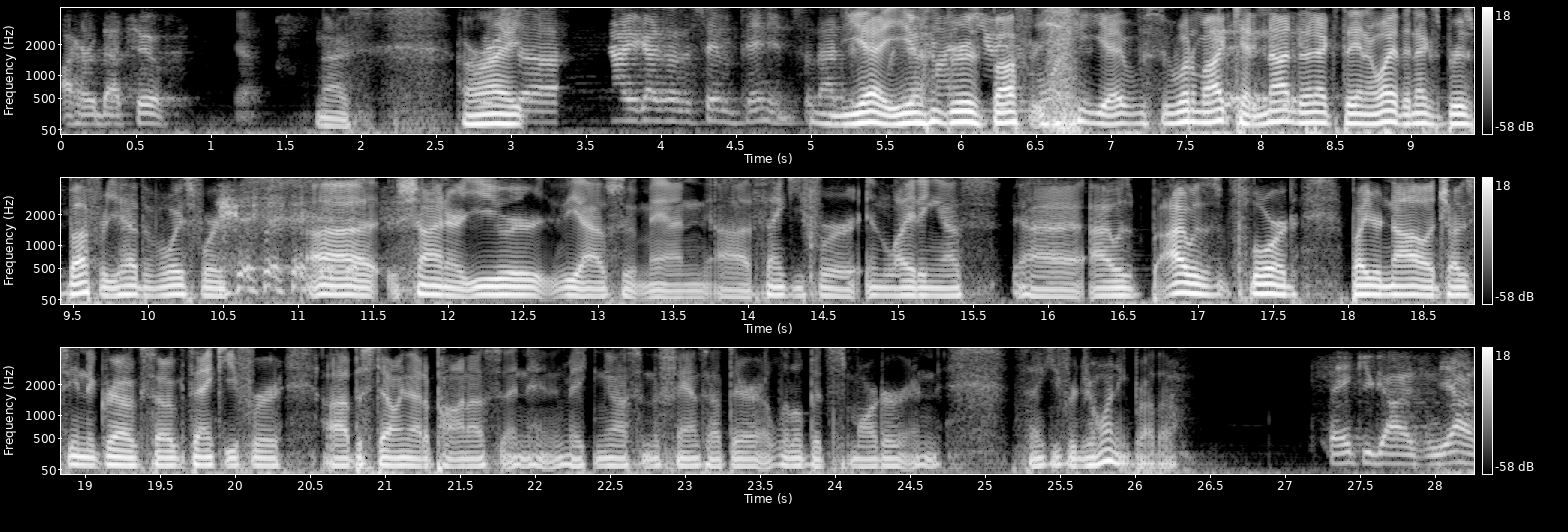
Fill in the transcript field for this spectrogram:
I heard that too. Yeah. Nice. All right. Which, uh, now you guys have the same opinion. So that yeah, you and Bruce Buffer. yeah, what am I kidding? Not the next day in a way. The next Bruce Buffer. You have the voice for it. Uh, Shiner, you're the absolute man. Uh, thank you for enlightening us. Uh, I was I was floored by your knowledge. I've seen it grow. So thank you for uh, bestowing that upon us and, and making us and the fans out there a little bit smarter. And thank you for joining, brother. Thank you guys. And yeah,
